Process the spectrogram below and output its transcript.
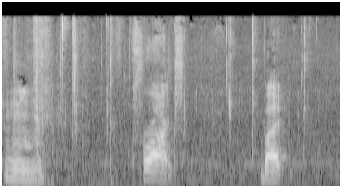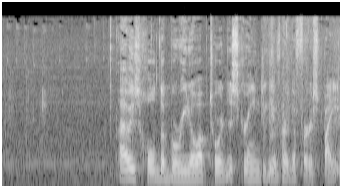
Mmm. Crunch. But I always hold the burrito up toward the screen to give her the first bite.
